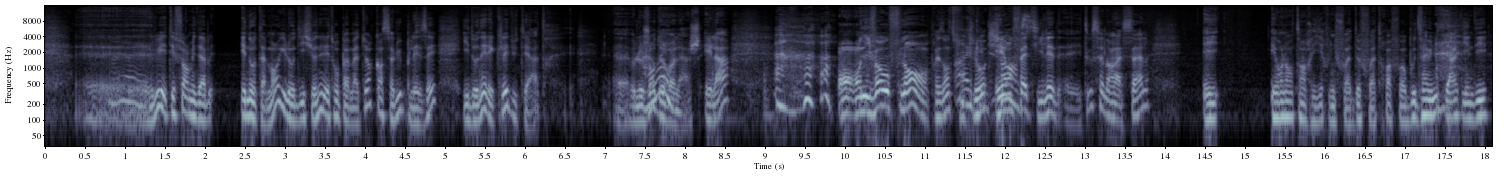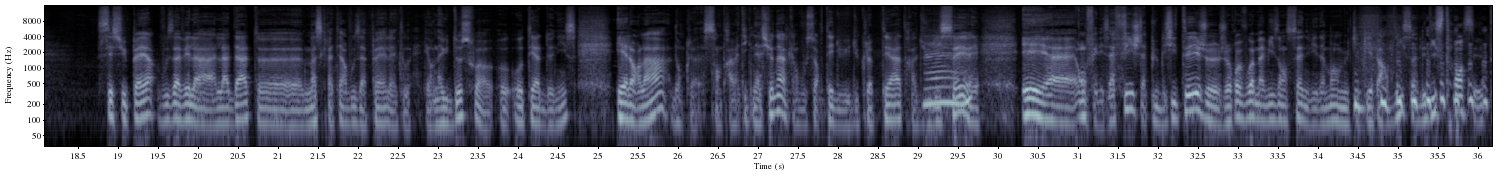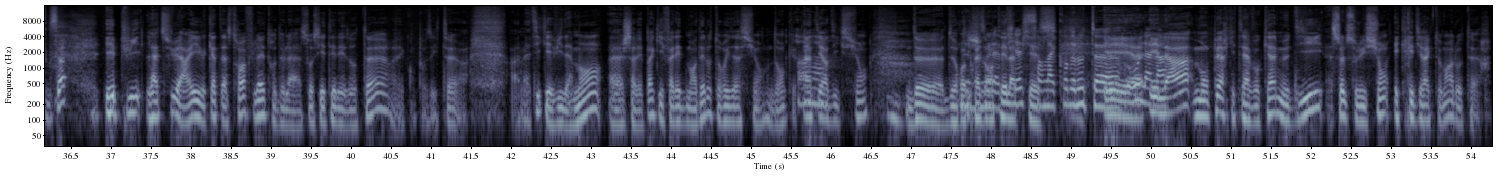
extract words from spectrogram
euh, Lui était formidable. Et notamment, il auditionnait les troupes amateurs quand ça lui plaisait. Il donnait les clés du théâtre. Euh, le Ah jour de relâche. Et là, on, on y va au flanc, on présente Ah, quelle Et en fait, il est, il est tout seul dans la salle. Et, et on l'entend rire une fois, deux fois, trois fois. Au bout de 20 minutes, il arrête, il me dit, c'est super, vous avez la, la date, euh, ma secrétaire vous appelle et tout. Et on a eu deux soirs au, au théâtre de Nice. Et alors là, donc le Centre dramatique national, quand vous sortez du, du club théâtre, du Ouais. lycée, et, et, euh, on fait les affiches, la publicité, je, je revois ma mise en scène évidemment multipliée par 10, les distances et tout ça. Et puis là-dessus arrive catastrophe, lettre de la Société des auteurs et compositeurs dramatiques. Évidemment, euh, je savais pas qu'il fallait demander l'autorisation, donc Ah. interdiction de, de représenter la pièce, pièce. Sans l'accord de l'auteur. Et, oh euh, là et là. là, mon père qui était avocat me dit, seule solution, écris directement à l'auteur.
